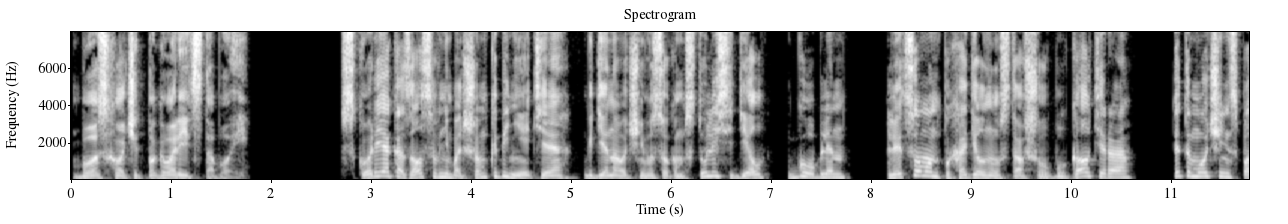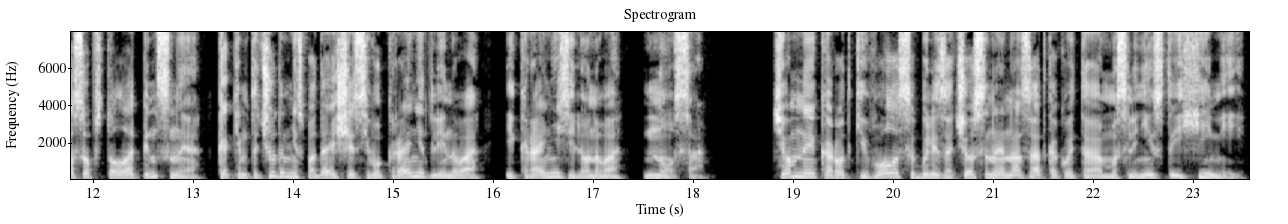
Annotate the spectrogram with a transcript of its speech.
Босс хочет поговорить с тобой». Вскоре я оказался в небольшом кабинете, где на очень высоком стуле сидел гоблин. Лицом он походил на уставшего бухгалтера. Этому очень способствовало пенсне, каким-то чудом не спадающее с его крайне длинного и крайне зеленого носа. Темные короткие волосы были зачесаны назад какой-то маслянистой химией.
